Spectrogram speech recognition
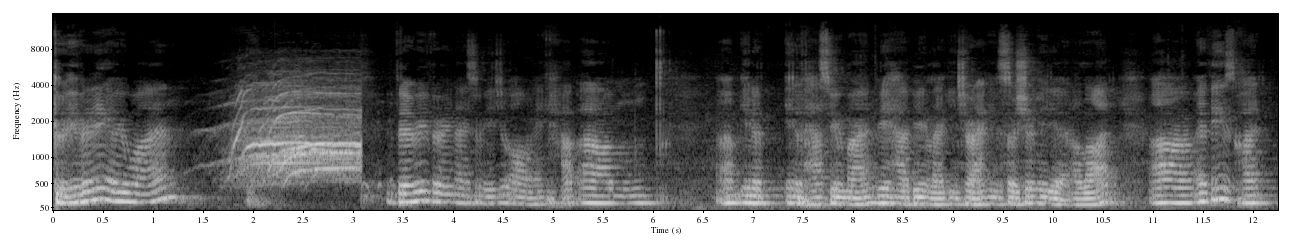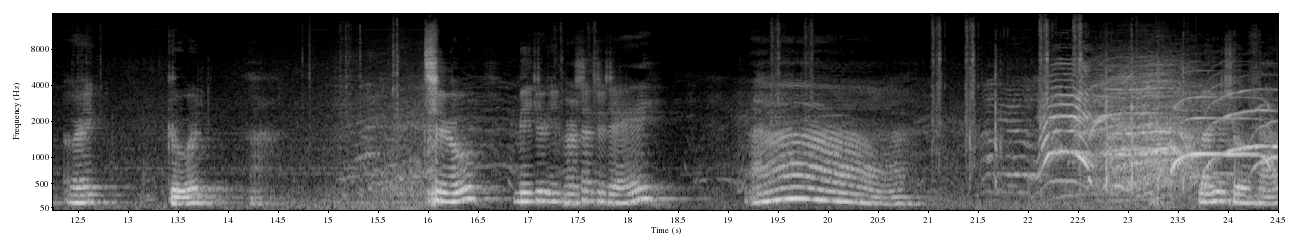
Good evening everyone Very very nice to meet you all นะครับ um, um, in the in the past few months we have been like interacting social media a lot um, I think it's quite very good to meet you in person today. Ah. Love you too ครับ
